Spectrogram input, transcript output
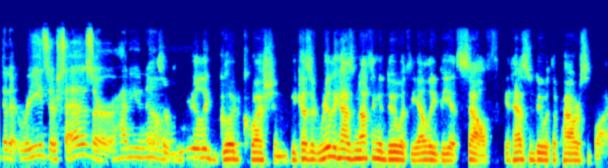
that it reads or says or how do you know that's a really good question because it really has nothing to do with the led itself it has to do with the power supply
